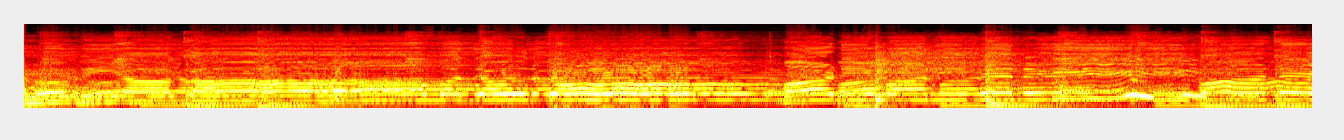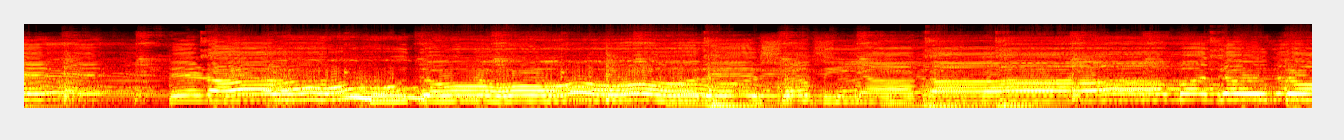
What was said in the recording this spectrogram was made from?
રે હમિયા ગામ જઉં તો મારી મારી મેલડી માને તેડાવું જો રે. સમિયા ગામ જઉં તો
